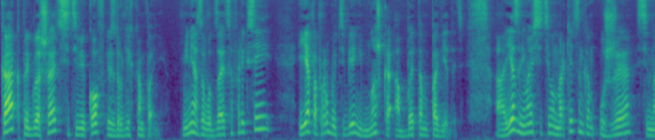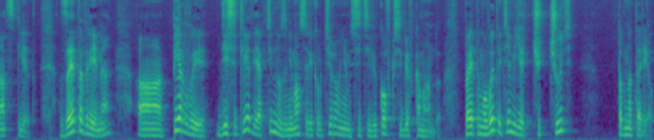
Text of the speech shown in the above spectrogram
Как приглашать сетевиков из других компаний? Меня зовут Зайцев Алексей, и я попробую тебе немножко об этом поведать. А, я занимаюсь сетевым маркетингом уже 17 лет. За это время а, первые 10 лет я активно занимался рекрутированием сетевиков к себе в команду. Поэтому в этой теме я чуть-чуть поднаторел.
